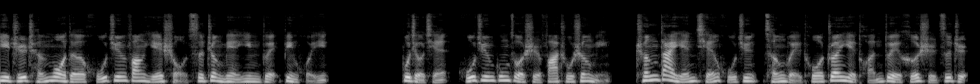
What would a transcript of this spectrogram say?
一直沉默的胡军方也首次正面应对并回应。不久前，胡军工作室发出声明称，代言前胡军曾委托专业团队核实资质，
